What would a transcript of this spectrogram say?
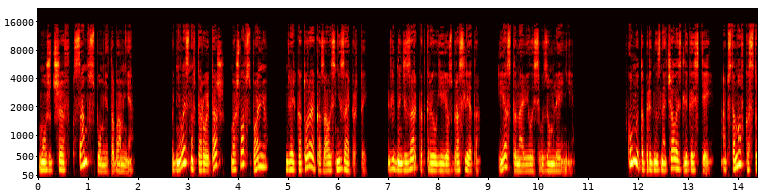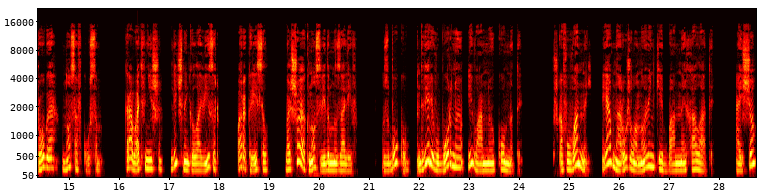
Может, шеф сам вспомнит обо мне. Поднялась на второй этаж, вошла в спальню, дверь которой оказалась не запертой. Видно, Дизарк открыл ее с браслета, и остановилась в изумлении. Комната предназначалась для гостей. Обстановка строгая, но со вкусом. Кровать в нише, личный головизор, пара кресел, большое окно с видом на залив. Сбоку — двери в уборную и ванную комнаты. В шкафу ванной я обнаружила новенькие банные халаты, а еще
